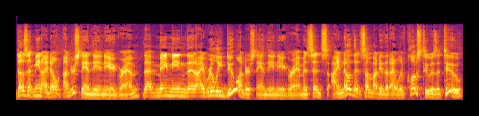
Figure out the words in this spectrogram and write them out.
doesn't mean I don't understand the Enneagram. That may mean that I really do understand the Enneagram. And since I know that somebody that I live close to is a two,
